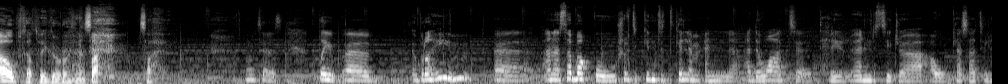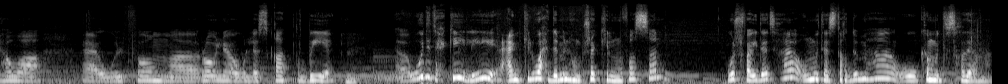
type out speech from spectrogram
أو في تطبيق بروتين صح صح. ممتاز. طيب آه إبراهيم آه أنا سبق وشفتك كنت تتكلم عن أدوات تحرير الانسجه أو كاسات الهواء. آه، والفوم آه، رولا واللصقات الطبيه آه، ودي تحكي لي عن كل واحدة منهم بشكل مفصل وش فائدتها ومتى استخدمها وكم مدة استخدامها.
